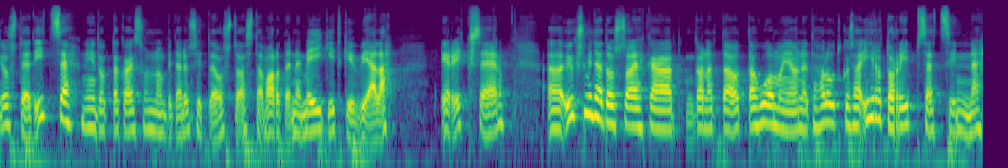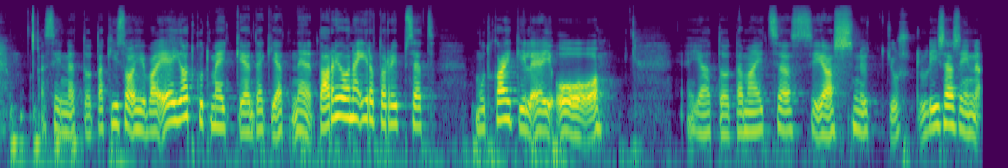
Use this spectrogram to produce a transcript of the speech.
Jos teet itse, niin totta kai sun on pitänyt sitten ostaa sitä varten ne meikitkin vielä erikseen. Yksi, mitä tuossa ehkä kannattaa ottaa huomioon, on, että haluatko sä irtoripset sinne, sinne tota kisoihin vai ei. Jotkut meikkien tekijät, ne tarjoaa ne irtoripset, mutta kaikille ei oo. Ja tota, mä itse asiassa nyt just lisäsin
